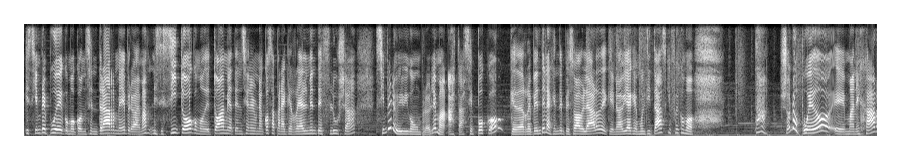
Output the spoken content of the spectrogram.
que siempre pude como concentrarme, pero además necesito como de toda mi atención en una cosa para que realmente fluya. Siempre lo viví como un problema. Hasta hace poco que de repente la gente empezó a hablar de que no había que multitask y fue como, ta, yo no puedo eh, manejar,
